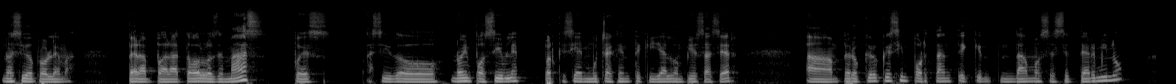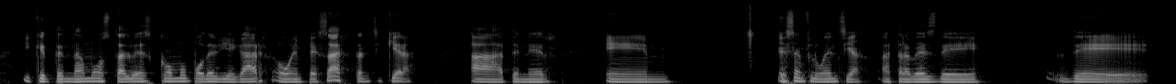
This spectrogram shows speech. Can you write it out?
no ha sido problema. Pero para todos los demás, pues ha sido no imposible, porque sí hay mucha gente que ya lo empieza a hacer. pero creo que es importante que entendamos ese término y que entendamos tal vez cómo poder llegar o empezar tan siquiera a tener em, esa influencia a través de, de,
